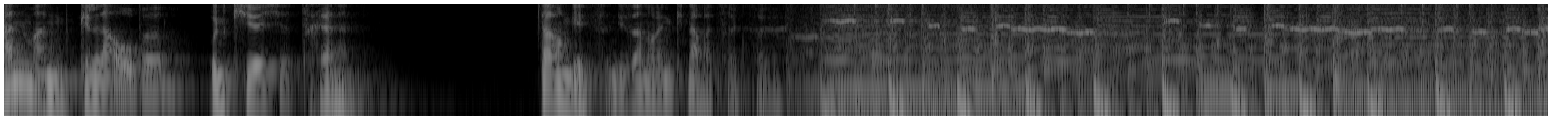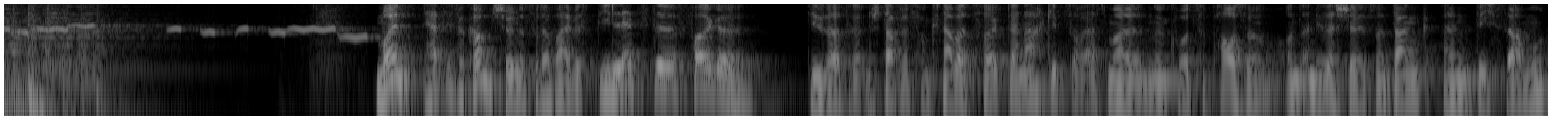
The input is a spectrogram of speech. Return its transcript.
Kann man Glaube und Kirche trennen? Darum geht es in dieser neuen Knabberzeugfolge. Moin, herzlich willkommen, schön, dass du dabei bist. Die letzte Folge dieser dritten Staffel von Knabberzeug. Danach gibt es auch erstmal eine kurze Pause. Und an dieser Stelle ist mein Dank an dich, Samu,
